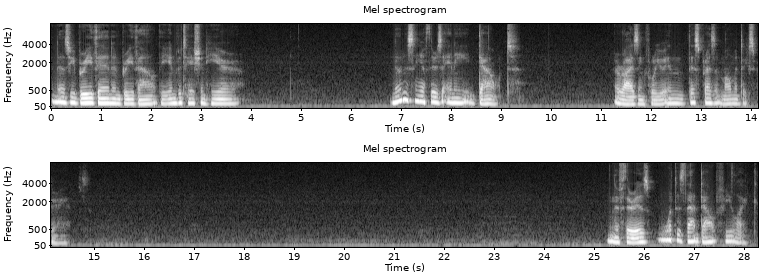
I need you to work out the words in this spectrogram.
And as you breathe in and breathe out, the invitation here, noticing if there's any doubt arising for you in this present moment experience. And if there is, what does that doubt feel like?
